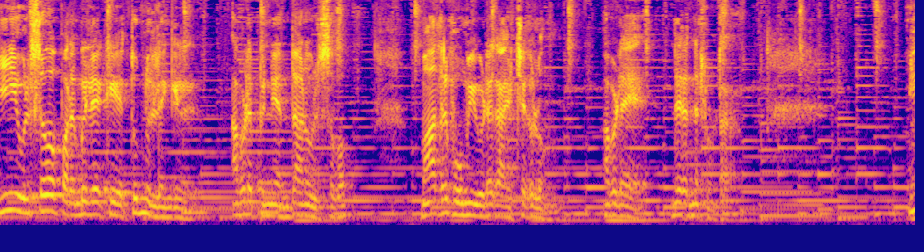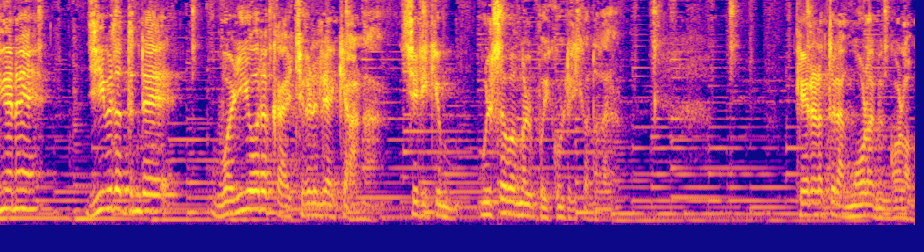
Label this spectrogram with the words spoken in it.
ഈ ഉത്സവ പറമ്പിലേക്ക് എത്തുന്നില്ലെങ്കിൽ അവിടെ പിന്നെ എന്താണ് ഉത്സവം? മാതൃഭൂമിയുടെ കാഴ്ചകളും അവിടെ നിരന്നിട്ടുണ്ട്. ഇങ്ങനെ ജീവിതത്തിന്റെ വഴിയോര കാഴ്ചകളിലേക്കാണ് ശരിക്കും ഉത്സവങ്ങൾ പോയിക്കൊണ്ടിരിക്കുന്നത്. കേരളത്തിൽ അങ്ങോളം ഇങ്ങോളം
